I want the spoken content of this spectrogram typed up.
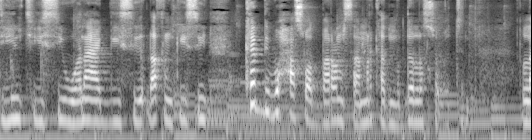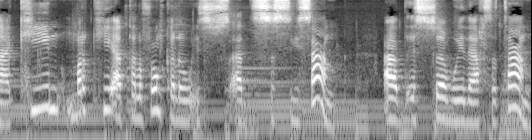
diintiisii wanaagiisii dhaqankiisii kadib waxaas waad baranaysaa markaad muddo la socotid. Laakiin markii aad telefoon kale aad siisaan aada isweydaarsataan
